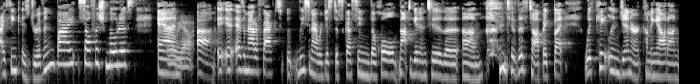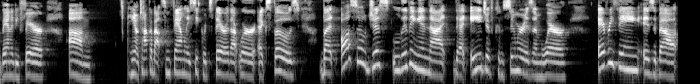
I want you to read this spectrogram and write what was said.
I think is driven by selfish motives. And oh, yeah. um, it, it, as a matter of fact, Lisa and I were just discussing the whole, not to get into the um, into this topic, but with Caitlyn Jenner coming out on Vanity Fair, um, you know, talk about some family secrets there that were exposed but also just living in that that age of consumerism where everything is about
